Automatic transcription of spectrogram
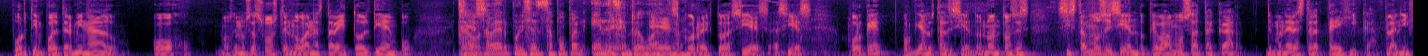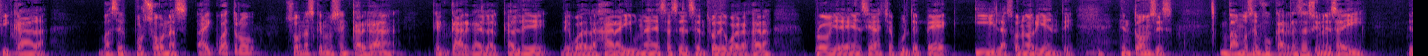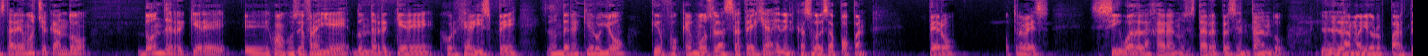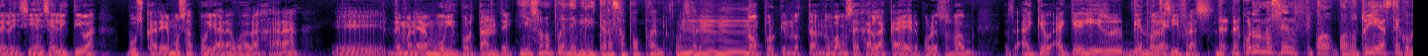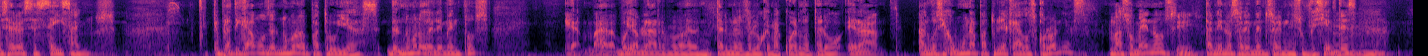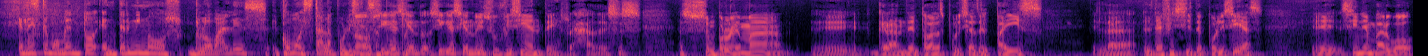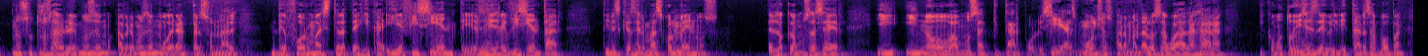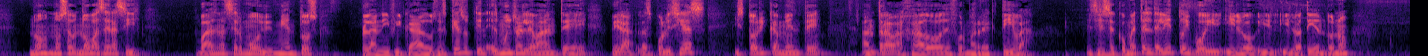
por tiempo determinado. Ojo, no se nos asusten, no van a estar ahí todo el tiempo. Vamos a ver policías de Zapopan en el centro de Guadalajara. Es correcto, así es, así es. ¿Por qué? Porque ya lo estás diciendo, ¿no? Entonces, si estamos diciendo que vamos a atacar de manera estratégica, planificada, va a ser por zonas. Hay cuatro zonas que nos encarga, que encarga el alcalde de Guadalajara, y una de esas es el centro de Guadalajara, Providencia, Chapultepec y la zona oriente. Entonces, vamos a enfocar las acciones ahí. Estaremos checando ¿Dónde requiere eh, Juan José Frangé? ¿Dónde requiere Jorge Arispe? ¿Dónde requiero yo que enfoquemos la estrategia en el caso de Zapopan? Pero, otra vez, si Guadalajara nos está representando la mayor parte de la incidencia delictiva, buscaremos apoyar a Guadalajara eh, de manera muy importante. ¿Y eso no puede debilitar a Zapopan? Mm, no, porque no, no vamos a dejarla caer. Por eso vamos, hay, que, hay que ir viendo las cifras. recuerdo, no sé, cuando, cuando, tú llegaste comisario hace seis años, que platicábamos del número de patrullas, del número de elementos, voy a hablar en términos de lo que me acuerdo, pero era algo así como una patrulla cada dos colonias, más o menos. También los elementos eran insuficientes. En este momento, en términos globales, ¿cómo está la policía? sigue siendo, sigue siendo insuficiente. Ese es, es un problema eh, grande en todas las policías del país, el déficit de policías. Eh, sin embargo, nosotros habremos de, habremos de mover al personal de forma estratégica y eficiente, es decir, eficientar. Tienes que hacer más con menos. Es lo que vamos a hacer. Y, y no vamos a quitar policías, muchos, para mandarlos a Guadalajara y, como tú dices, debilitar Zapopan. No, no, no va a ser así. Van a ser movimientos planificados. Es que eso tiene, es muy relevante. ¿eh? Mira, las policías históricamente han trabajado de forma reactiva. Es decir, se comete el delito y voy y lo, y lo atiendo, ¿no?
